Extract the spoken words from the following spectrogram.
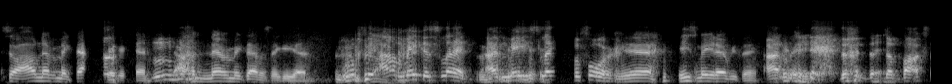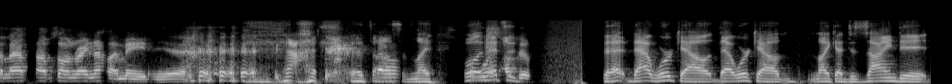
So I'll never make that mistake again. Mhm. I'll never make that mistake again. I'll make a sled. I've made sleds before. Yeah, he's made everything. I made the, the, the box the laptop's on right now. I made. Yeah. that's awesome. Like, well, and that's a, that that workout. That workout, like I designed it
